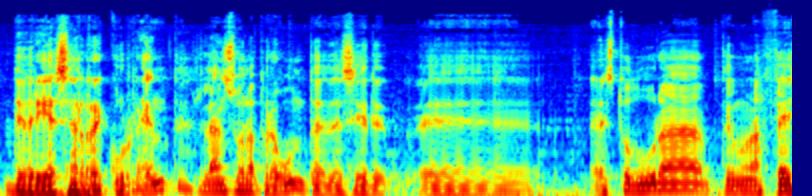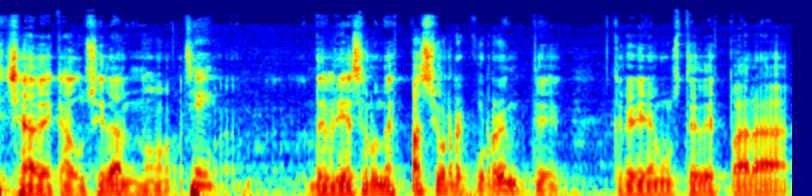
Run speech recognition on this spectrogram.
Debería ser recurrente, lanzo la pregunta, es decir, eh, esto dura, tiene una fecha de caducidad, ¿no? Sí. Debería ser un espacio recurrente, creerían ustedes, para,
